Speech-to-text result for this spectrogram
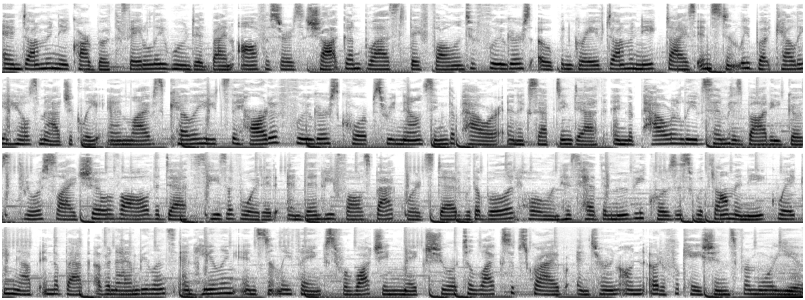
and Dominique are both fatally wounded by an officer's shotgun blast. They fall into Pfluger's open grave. Dominique dies instantly, but Kelly heals magically and lives. Kelly eats the heart of Pfluger's corpse, renouncing the power and accepting death, and the power leaves him. His body goes through a slideshow of all the deaths he's avoided, and then he falls backwards dead with a bullet hole in his head. The movie closes with Dominique waking up in the back of an ambulance and healing instantly. Thanks for watching. Make sure to like, subscribe, and and turn on notifications for more you.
